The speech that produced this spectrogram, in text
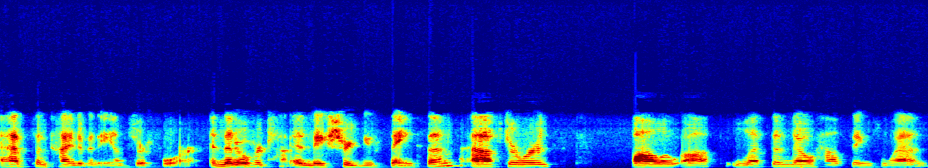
have some kind of an answer for and then over time and make sure you thank them afterwards follow up let them know how things went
